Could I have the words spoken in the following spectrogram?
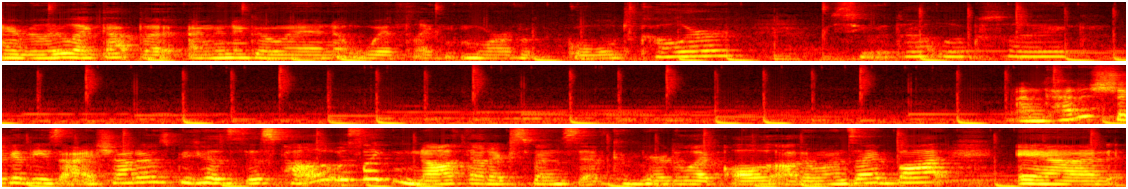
I really like that, but I'm gonna go in with like more of a gold color. See what that looks like. I'm kind of shook at these eyeshadows because this palette was like not that expensive compared to like all the other ones I bought and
